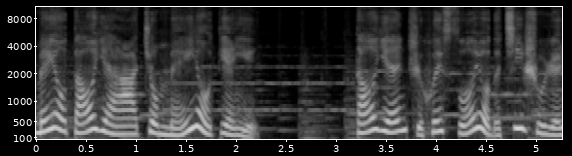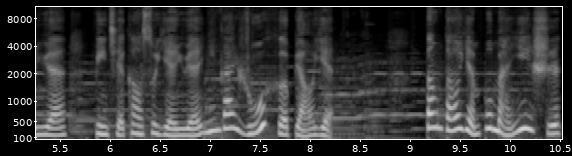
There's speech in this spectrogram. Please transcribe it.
没有导演啊，就没有电影。导演指挥所有的技术人员，并且告诉演员应该如何表演。当导演不满意时，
